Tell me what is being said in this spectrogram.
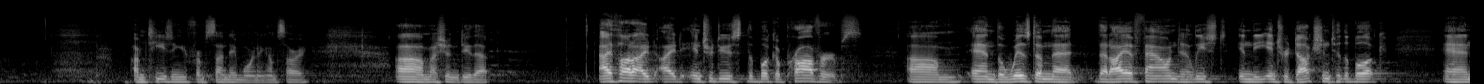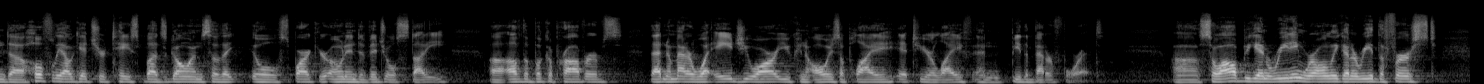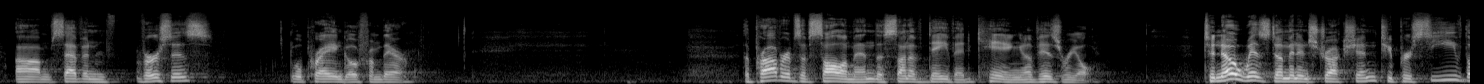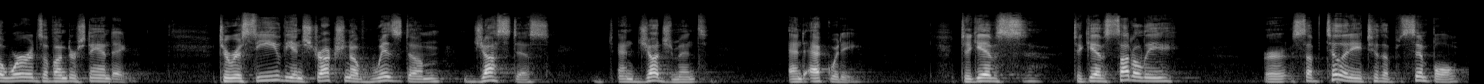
I'm teasing you from Sunday morning. I'm sorry. Um, I shouldn't do that. I thought I'd, I'd introduce the book of Proverbs um, and the wisdom that, that I have found, at least in the introduction to the book. And uh, hopefully, I'll get your taste buds going so that it'll spark your own individual study uh, of the book of Proverbs. That no matter what age you are, you can always apply it to your life and be the better for it. Uh, so I'll begin reading. We're only going to read the first um, seven verses. We'll pray and go from there. The Proverbs of Solomon, the son of David, king of Israel. To know wisdom and instruction, to perceive the words of understanding, to receive the instruction of wisdom, justice, and judgment and equity, to give, to give subtlety or subtlety to the simple,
